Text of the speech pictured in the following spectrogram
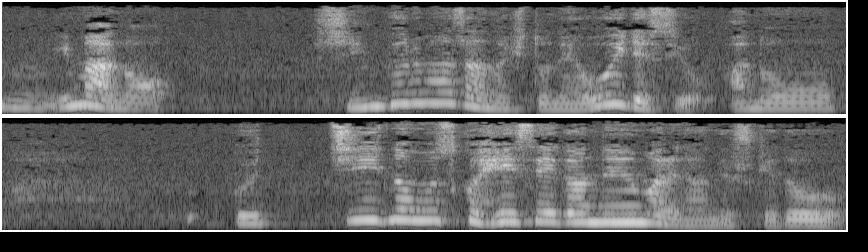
うん、今あのシングルマザーの人ね多いですよ。あのうちの息子平成元年生まれなんですけど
